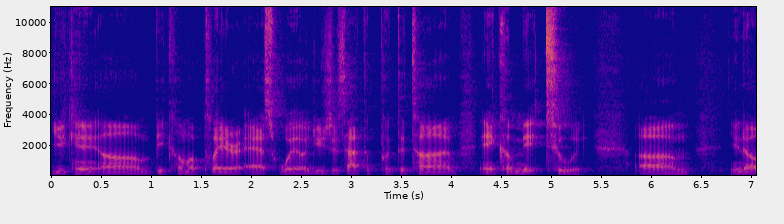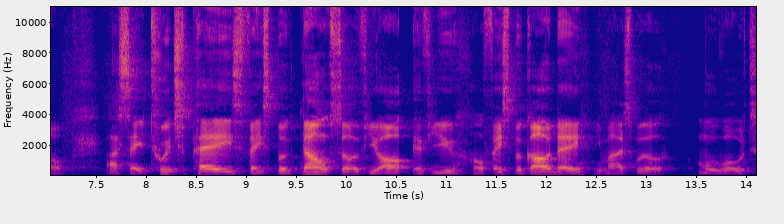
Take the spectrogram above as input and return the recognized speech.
you can um, become a player as well. You just have to put the time and commit to it. Um, you know, I say Twitch pays, Facebook don't. So if you all, if you on Facebook all day, you might as well move over to,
